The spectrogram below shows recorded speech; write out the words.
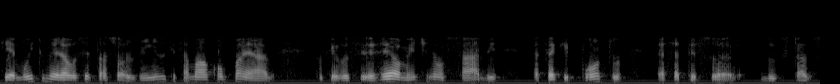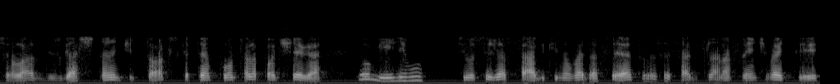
que é muito melhor você estar sozinho do que estar mal acompanhado, porque você realmente não sabe até que ponto essa pessoa do que está do seu lado, desgastante, tóxica, até que ponto ela pode chegar. No mínimo, se você já sabe que não vai dar certo, você sabe que lá na frente vai ter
